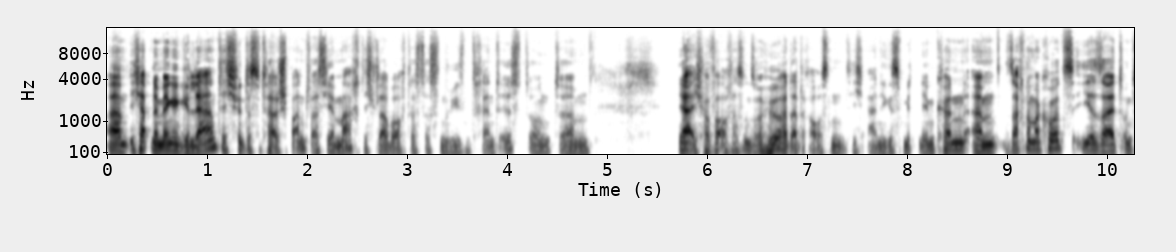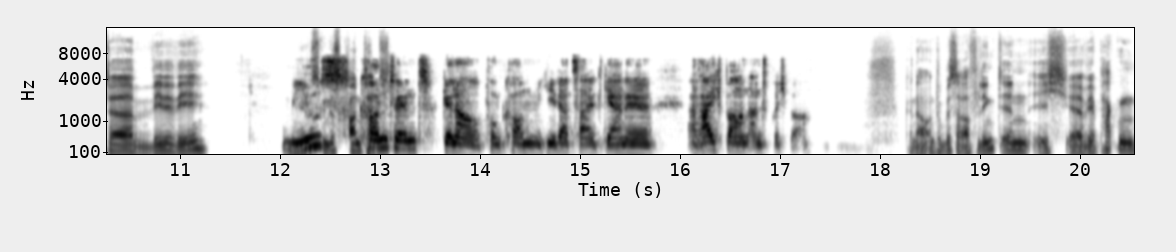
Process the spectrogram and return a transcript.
Ähm, ich habe eine Menge gelernt. Ich finde das total spannend, was ihr macht. Ich glaube auch, dass das ein Riesentrend ist. Und ähm, ja, ich hoffe auch, dass unsere Hörer da draußen sich einiges mitnehmen können. Ähm, sag noch mal kurz, ihr seid unter www. Muse-Content, genau.com jederzeit gerne erreichbar und ansprechbar. Genau, und du bist auch auf LinkedIn. Ich, äh, wir packen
